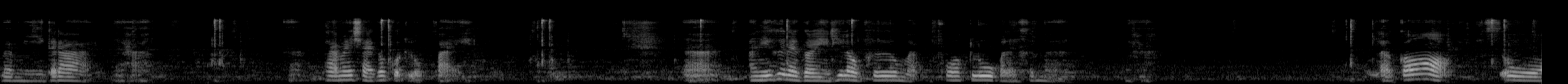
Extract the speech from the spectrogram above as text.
แบบนี้ก็ได้นะคะ ถ้าไม่ใช้ก็กดลบไปอะอันนี้คือในกรณีที่เราเพิ่มแบบพวกรูปอะไรขึ้นมานะคะ แล้วก็ส่ว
